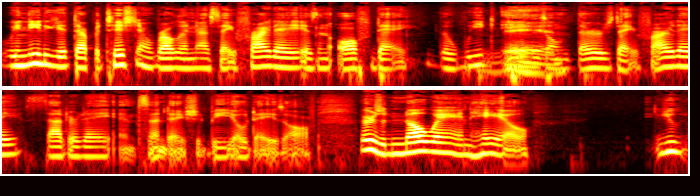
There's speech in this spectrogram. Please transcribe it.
we need to get that petition rolling that say Friday is an off day. The week ends on Thursday. Friday, Saturday, and Sunday should be your days off. There's no way in hell you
